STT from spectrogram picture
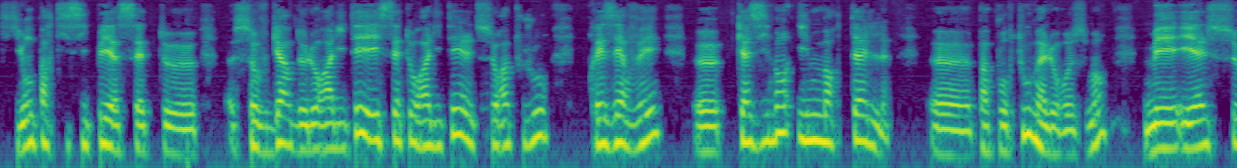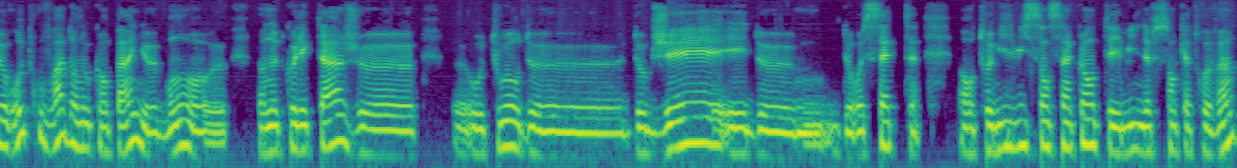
qui ont participé à cette sauvegarde de l'oralité. Et cette oralité, elle sera toujours préservée, quasiment immortelle. Euh, pas pour tout malheureusement, mais et elle se retrouvera dans nos campagnes, bon, euh, dans notre collectage, euh, euh, autour de d'objets et de, de recettes entre 1850 et 1980,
